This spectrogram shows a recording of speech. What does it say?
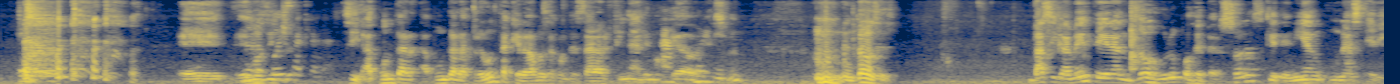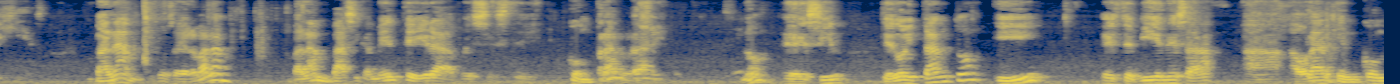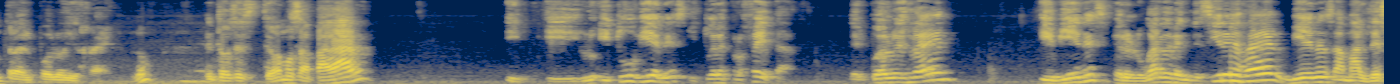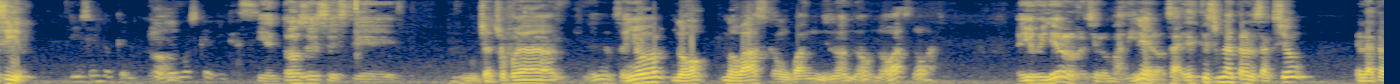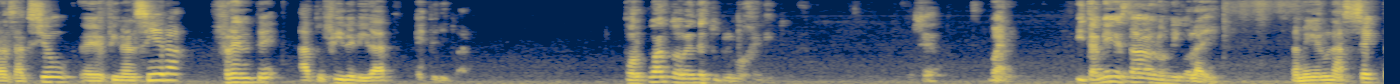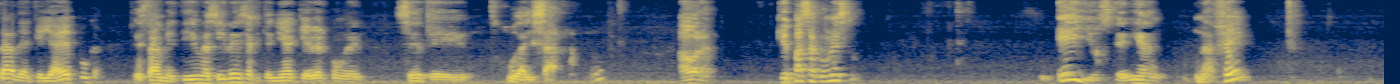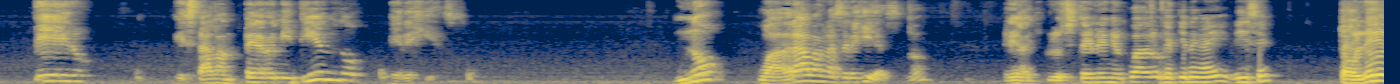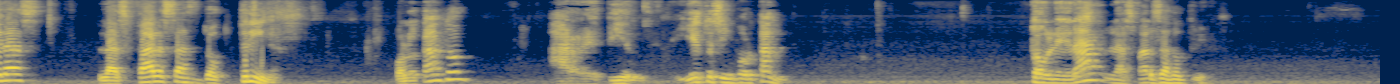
Eh, ¿No lo hemos puedes dicho, aclarar? sí, apunta, apunta las preguntas que las vamos a contestar al final, hemos Ah, quedado en eso. Entonces, básicamente eran dos grupos de personas que tenían unas herejías. Balaam, ¿cómo se era Balaam? Balaam básicamente era, pues, este, comprar la fe, ¿no? Es decir, te doy tanto y este, vienes a, a, a orar en contra del pueblo de Israel, ¿no? Entonces te vamos a pagar y, y, tú vienes y tú eres profeta del pueblo de Israel y vienes, pero en lugar de bendecir a Israel, vienes a maldecir. Dices lo que No. queremos que digas. Y entonces este el muchacho fue a, Señor, no, no vas con Juan, no, no, no vas, no vas. Ellos vinieron y ofrecieron más dinero. O sea, esta es una transacción, la transacción eh, financiera frente a tu fidelidad espiritual. ¿Por cuánto vendes tu primogénito? ¿No es cierto? Bueno, y también estaban los Nicolai. También era una secta de aquella época que estaba metida en las iglesias que tenía que ver con el ser, eh, judaizar. Ahora, ¿qué pasa con esto? Ellos tenían una fe, pero estaban permitiendo herejías. No cuadraban las herejías, ¿no? Eh, ustedes leen el cuadro que tienen ahí, dice, toleras las falsas doctrinas. Por lo tanto, arrepiéntete. Y esto es importante. Tolerar las falsas doctrinas.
